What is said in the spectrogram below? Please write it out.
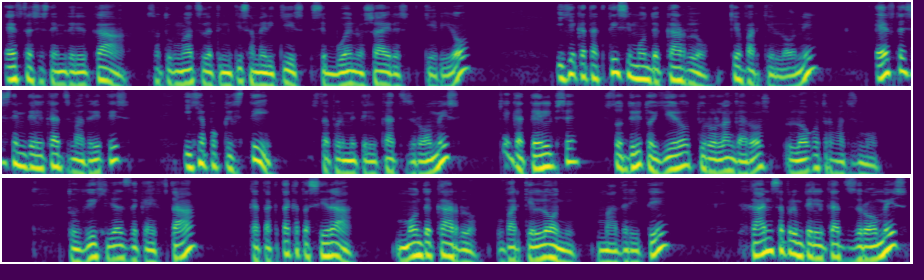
έφτασε στα ημιτελικά στα τουρνουά της Λατινικής Αμερικής σε Μπουένος Άιρες και Ριό, είχε κατακτήσει Μοντε Κάρλο και Βαρκελόνη έφτασε στα ημιτελικά της Μαδρίτης, είχε αποκλειστεί στα προημιτελικά της Ρώμης και εγκατέλειψε στον τρίτο γύρο του Ρολάν Γκαρός λόγω τραυματισμού. Το 2017 κατακτά κατά σειρά Μοντε Κάρλο, Βαρκελόνη, Μαδρίτη, χάνει στα προημιτελικά της Ρώμης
